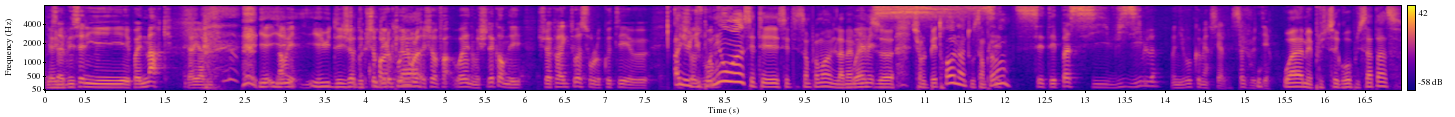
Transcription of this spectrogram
Mais Saddam Hussein, il n'y a pas une marque derrière lui. il, y a, il, y a, Non, mais- il y a eu déjà je des te coups parle de pognon. là. Je- Enfin, ouais, non, mais je suis d'accord, mais je suis d'accord avec toi sur le côté. euh, Ah, il y a eu du pognon, hein. c'était c'était simplement la même Ouais, mise euh, sur le pétrole, hein, tout simplement. C'était pas si visible au niveau commercial, ça je veux te dire. Ouais, mais plus c'est gros, plus ça passe.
